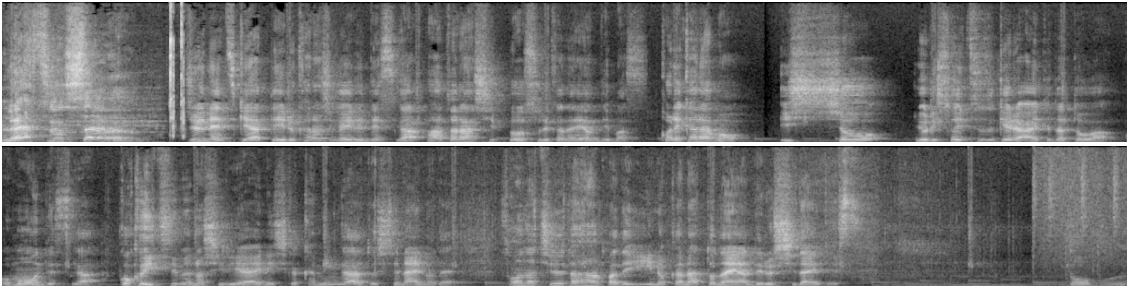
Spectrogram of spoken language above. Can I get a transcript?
レッスン7 10年付き合っている彼女がいるんですがパートナーシップをするか悩んでいます。これからも一生寄り添い続ける相手だとは思うんですがごく一部の知り合いにしかカミングアウトしてないのでそんな中途半端でいいのかなと悩んでる次第です。どう思う？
